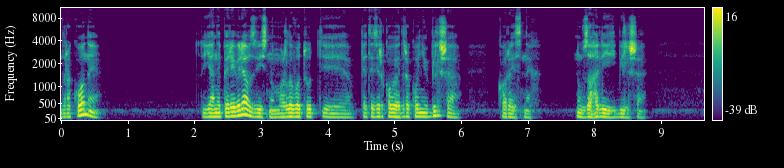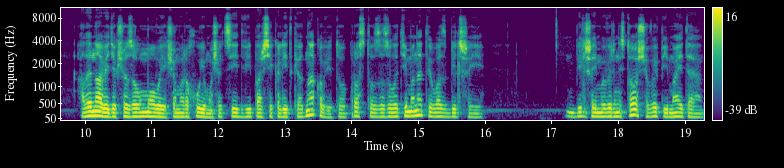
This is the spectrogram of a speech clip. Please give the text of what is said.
дракони, я не перевіряв, звісно, можливо, тут е, п'ятизіркових драконів більше корисних, ну, взагалі їх більше. Але навіть якщо за умови, якщо ми рахуємо, що ці дві перші калітки однакові, то просто за золоті монети у вас більше, більша ймовірність того, що ви піймаєте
